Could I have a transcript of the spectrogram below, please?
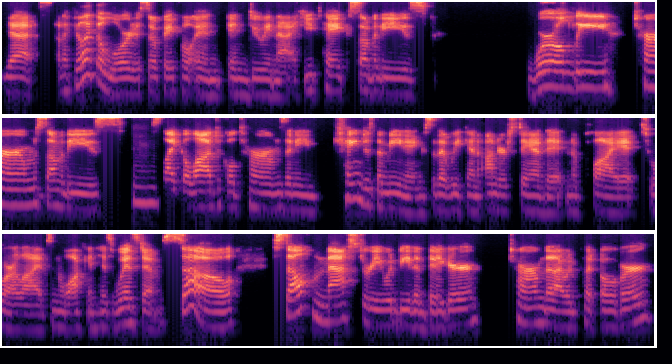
Yes. And I feel like the Lord is so faithful in in doing that. He takes some of these worldly terms, some of these mm-hmm. psychological terms, and he changes the meaning so that we can understand it and apply it to our lives and walk in his wisdom. So, self mastery would be the bigger term that I would put over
